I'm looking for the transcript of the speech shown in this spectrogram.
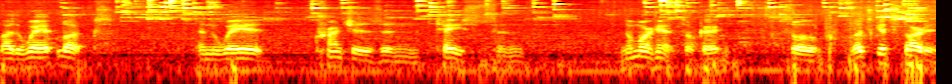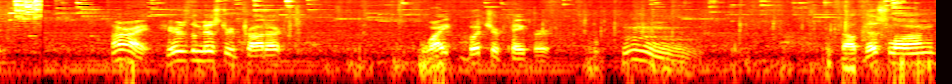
by the way it looks and the way it crunches and tastes and no more hints, okay? So let's get started. Alright, here's the mystery product. White butcher paper. Hmm. About this long.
